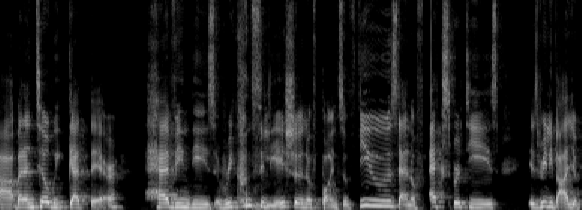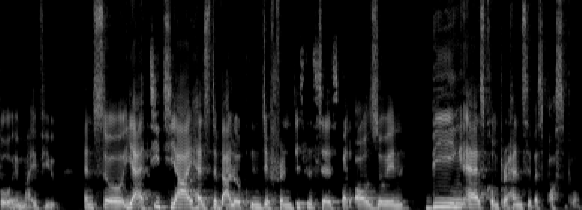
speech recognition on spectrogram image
Uh, but until we get there, having these reconciliation of points of views and of expertise is really valuable in my view. And so, yeah, TTI has developed in different businesses, but also in being as comprehensive as possible.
